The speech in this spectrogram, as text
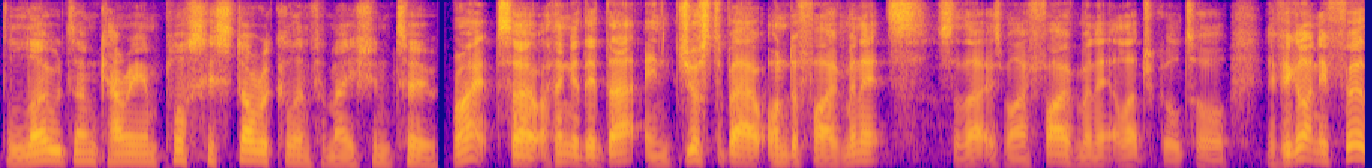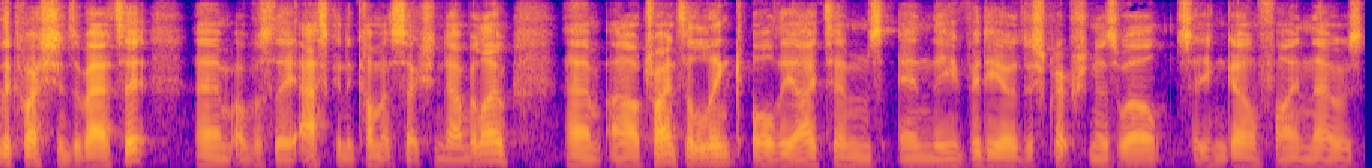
the loads I'm carrying, plus historical information too. Right, so I think I did that in just about under five minutes. So that is my five minute electrical tour. If you've got any further questions about it, um, obviously ask in the comments section down below. Um, and I'll try to link all the items in the video description as well. So you can go and find those.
